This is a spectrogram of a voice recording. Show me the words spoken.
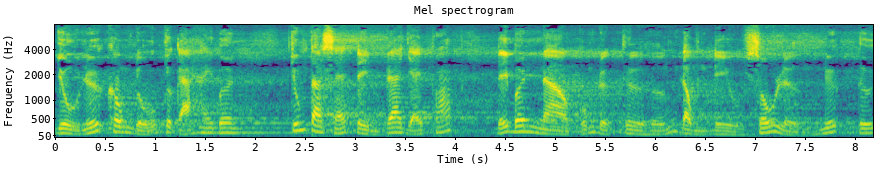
Dù nước không đủ cho cả hai bên, chúng ta sẽ tìm ra giải pháp để bên nào cũng được thừa hưởng đồng đều số lượng nước tưới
